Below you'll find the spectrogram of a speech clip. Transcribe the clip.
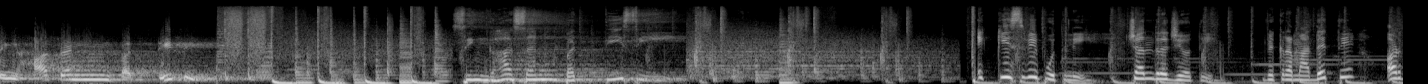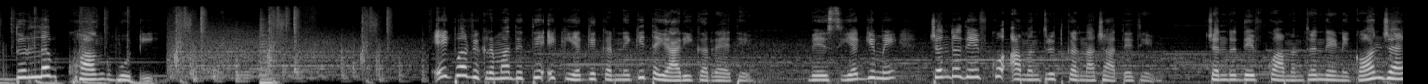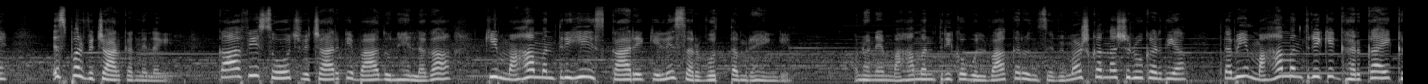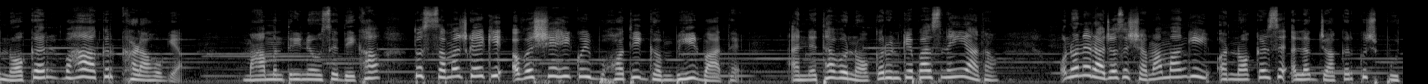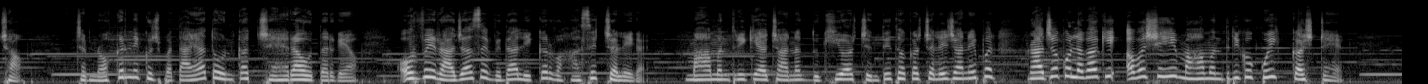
सिंहासन बत्तीसी। सिंहासन बत्तीसी। इक्कीसवीं पुतली चंद्र ज्योति विक्रमादित्य और दुर्लभ ख्वांग बूटी एक बार विक्रमादित्य एक यज्ञ करने की तैयारी कर रहे थे। वे इस यज्ञ में चंद्रदेव को आमंत्रित करना चाहते थे। चंद्रदेव को आमंत्रण देने कौन जाए? इस पर विचार करने लगे। काफ़ी सोच विचार के बाद उन्हें लगा कि महामंत्री ही इस कार्य के लिए सर्वोत्तम रहेंगे। उन्होंने महामंत्री को बुलवाकर उनसे विमर्श करना शुरू कर दिया। तभी महामंत्री के घर का एक नौकर वहाँ आकर खड़ा हो गया। महामंत्री ने उसे देखा तो समझ गए कि अवश्य ही कोई बहुत ही गंभीर बात है। अन्यथा वो नौकर उनके पास नहीं आता। उन्होंने राजा से क्षमा मांगी और नौकर से अलग जाकर कुछ पूछा। जब नौकर ने कुछ बताया तो उनका चेहरा उतर गया और वे राजा से विदा लेकर वहाँ से चले गए। महामंत्री के अचानक दुखी और चिंतित होकर चले जाने पर राजा को लगा कि अवश्य ही महामंत्री को कोई कष्ट है।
